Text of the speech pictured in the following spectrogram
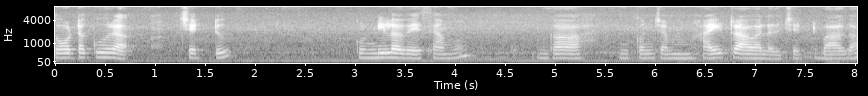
తోటకూర చెట్టు. కుండీలో వేసాము. ఇంకా కొంచెం హైట్ రావాలి అది చెట్టు బాగా.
